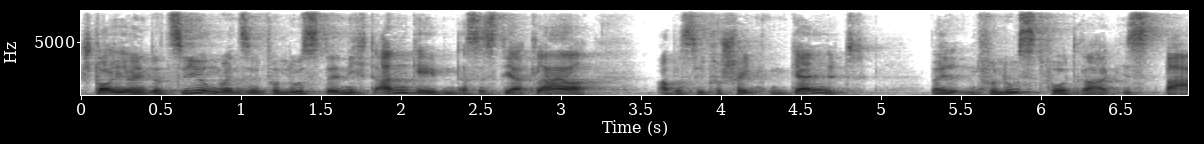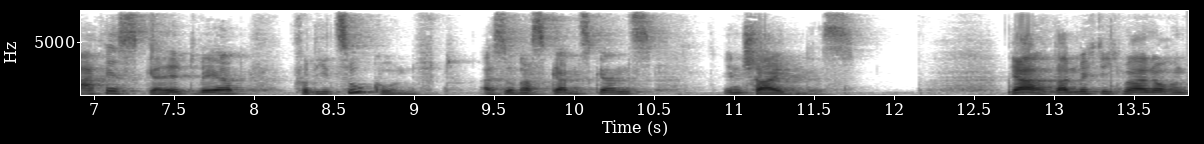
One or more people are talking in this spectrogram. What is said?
Steuerhinterziehung, wenn Sie Verluste nicht angeben, das ist ja klar, aber Sie verschenken Geld, weil ein Verlustvortrag ist bares Geld wert für die Zukunft. Also was ganz, ganz Entscheidendes. Ja, dann möchte ich mal noch ein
